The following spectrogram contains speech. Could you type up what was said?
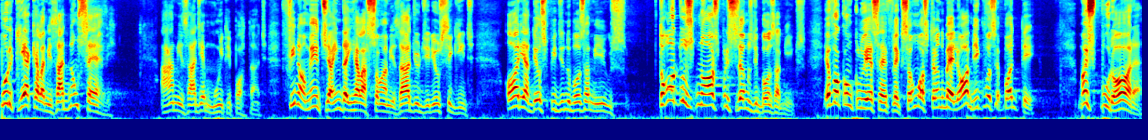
por que aquela amizade não serve. A amizade é muito importante. Finalmente, ainda em relação à amizade, eu diria o seguinte: ore a Deus pedindo bons amigos. Todos nós precisamos de bons amigos. Eu vou concluir essa reflexão mostrando o melhor amigo que você pode ter. Mas por hora,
